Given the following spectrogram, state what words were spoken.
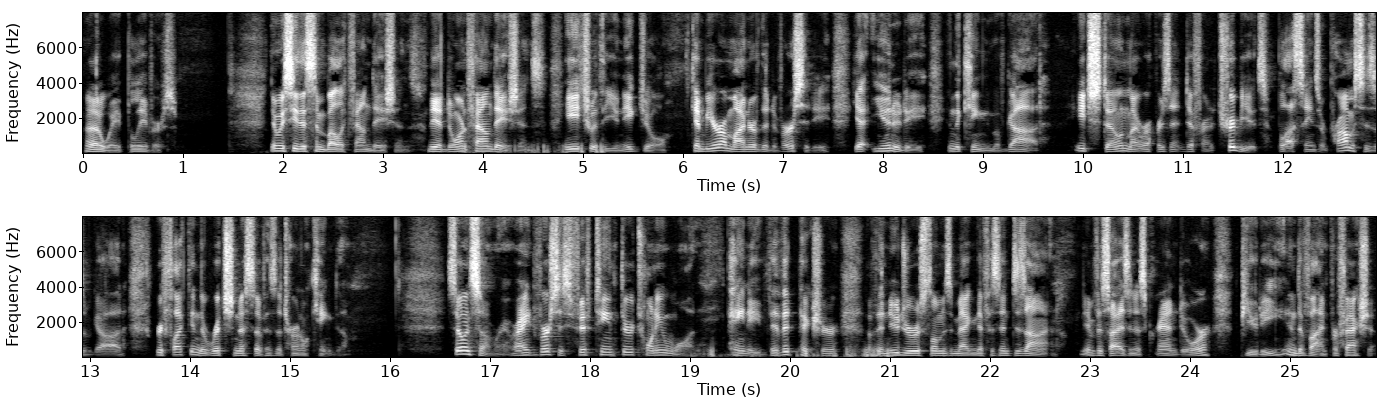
that await believers. Then we see the symbolic foundations, the adorned foundations, each with a unique jewel, can be a reminder of the diversity, yet unity in the kingdom of God. Each stone might represent different attributes, blessings, or promises of God, reflecting the richness of his eternal kingdom. So, in summary, right, verses 15 through 21 paint a vivid picture of the New Jerusalem's magnificent design, emphasizing its grandeur, beauty, and divine perfection.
